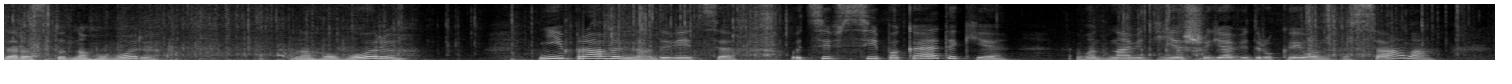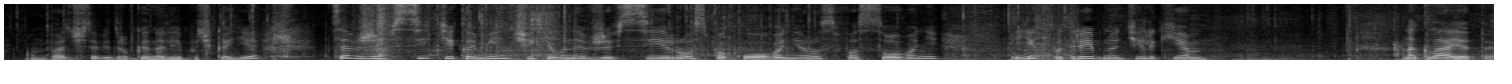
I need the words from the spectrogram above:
Зараз тут наговорю. Наговорю. Ні, правильно, дивіться, оці всі пакетики, от навіть є, що я від руки писала. Он, бачите, від руки наліпочка є. Це вже всі ті камінчики, вони вже всі розпаковані, розфасовані. І їх потрібно тільки наклеїти.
